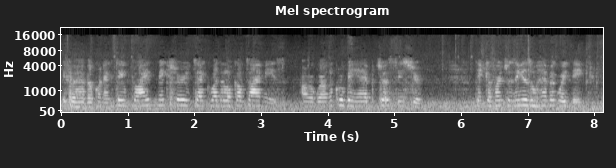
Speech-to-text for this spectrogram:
If you have a connecting flight, make sure you check what the local time is. Our ground crew will be happy to assist you. Thank you for choosing us and have a great day.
